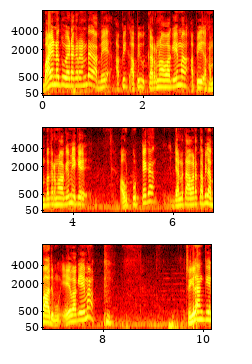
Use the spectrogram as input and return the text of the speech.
බය නැතුව වැඩ කරන්න මේ අපි අපි කරනවා වගේම අපි හම්බ කරනවා වගේම ඒකේ අවුට්පුට් එක ජනතාවට අපි ලබා දෙමු. ඒ වගේම ශ්‍රී ලංකේ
